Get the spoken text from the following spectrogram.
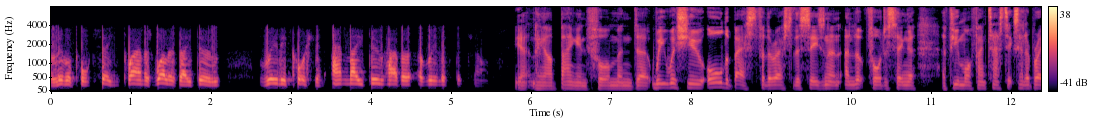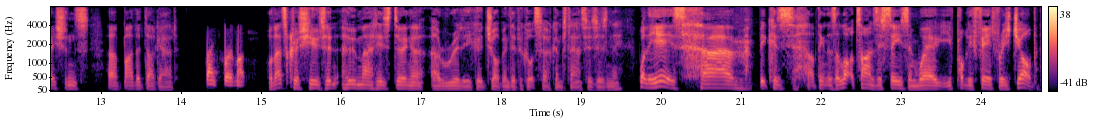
a Liverpool team playing as well as they do, really pushing, and they do have a, a realistic chance. Yeah, they are banging form, and uh, we wish you all the best for the rest of the season and, and look forward to seeing a, a few more fantastic celebrations uh, by the dugout. Well, that's Chris Hughton, who, Matt, is doing a, a really good job in difficult circumstances, isn't he? Well, he is, um, because I think there's a lot of times this season where you've probably feared for his job.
